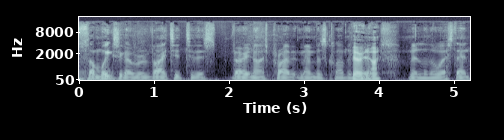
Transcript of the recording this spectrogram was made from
some weeks ago were invited to this very nice private members club in Very the nice. middle of the West End.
